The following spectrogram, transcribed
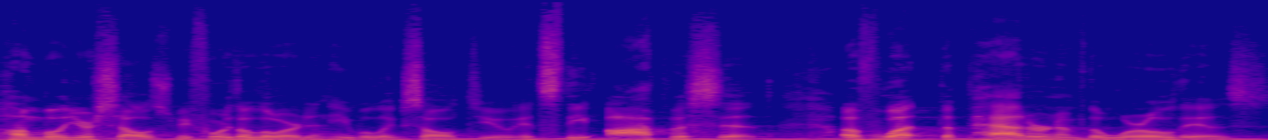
humble yourselves before the Lord, and he will exalt you. It's the opposite of what the pattern of the world is.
